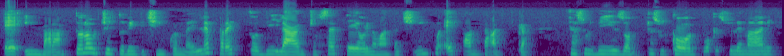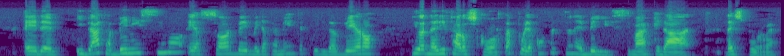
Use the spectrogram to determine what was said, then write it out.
è in barattolo, 125 ml, prezzo di lancio 7,95 euro, è fantastica, sia sul viso che sul corpo che sulle mani, ed è idrata benissimo e assorbe immediatamente, quindi davvero io ne rifarò scorta, poi la confezione è bellissima anche da, da esporre.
